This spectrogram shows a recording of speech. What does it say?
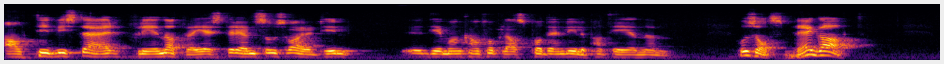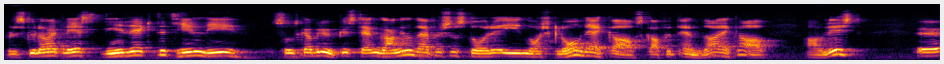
alltid hvis det er flere nattverdgjester enn som svarer til eh, det man kan få plass på den lille patenen hos oss. Det er galt. For det skulle ha vært lest direkte til de som skal brukes den gangen. og Derfor så står det i norsk lov, det er ikke avskaffet enda, det er ikke av, avlyst, uh,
